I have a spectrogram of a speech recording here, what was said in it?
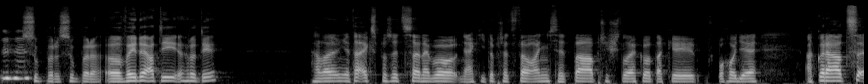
Mhm. Super, super. Uh, Vejde a ty, Hroty? Hele, mě ta expozice nebo nějaký to představování světa přišlo jako taky v pohodě. Akorát uh,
